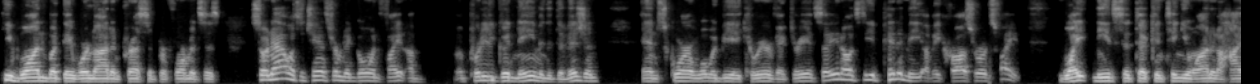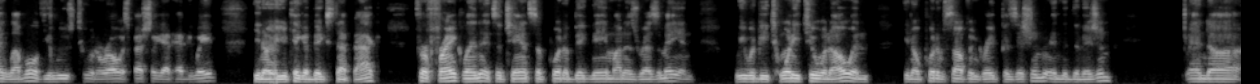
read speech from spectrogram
he won, but they were not impressive performances. So now it's a chance for him to go and fight a, a pretty good name in the division and score what would be a career victory. And so, you know, it's the epitome of a crossroads fight. Whyte needs to, to continue on at a high level. If you lose two in a row, especially at heavyweight, you know, you take a big step back. For Franklin, it's a chance to put a big name on his resume, and we would be 22 and 0 and, you know, put himself in great position in the division. And uh,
